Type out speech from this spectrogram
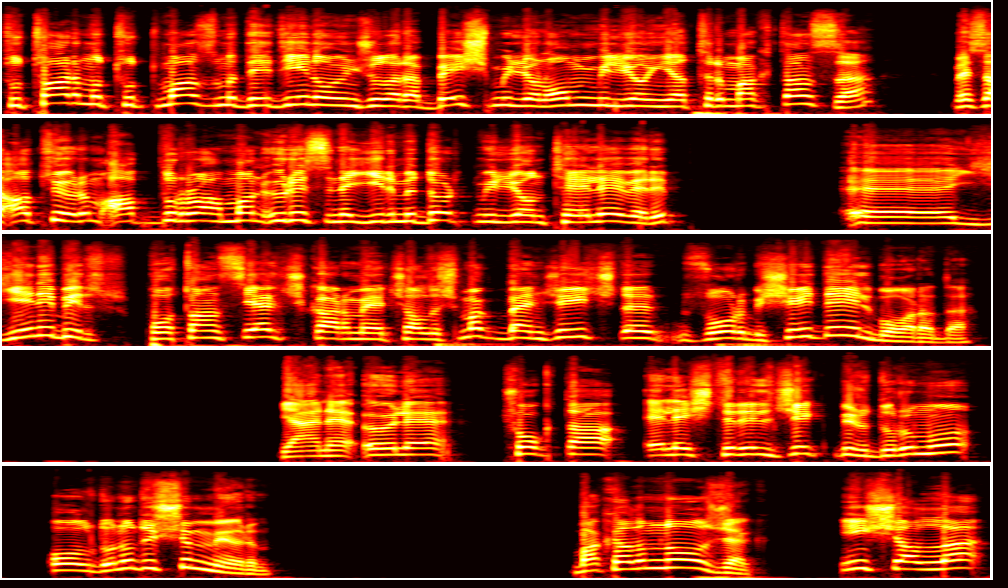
tutar mı tutmaz mı dediğin oyunculara 5 milyon 10 milyon yatırmaktansa mesela atıyorum Abdurrahman Üresine 24 milyon TL verip e, yeni bir potansiyel çıkarmaya çalışmak bence hiç de zor bir şey değil bu arada. Yani öyle çok da eleştirilecek bir durumu olduğunu düşünmüyorum. Bakalım ne olacak. İnşallah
